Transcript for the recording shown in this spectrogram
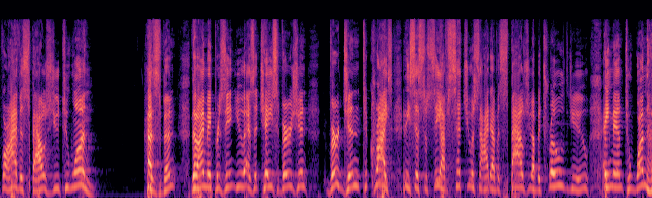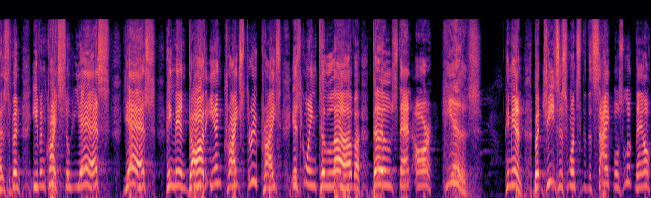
for I have espoused you to one husband, that I may present you as a chaste virgin, virgin to Christ. And he says, So see, I've set you aside, I've espoused you, I've betrothed you, amen, to one husband, even Christ. So, yes, yes, amen, God in Christ, through Christ, is going to love those that are his. Amen. But Jesus wants the disciples, look now,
